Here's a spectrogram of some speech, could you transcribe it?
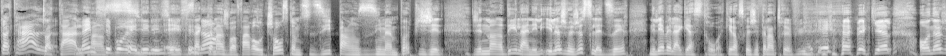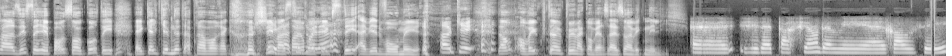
Total. total. Même si c'est pour aider les c'est Exactement, je vais faire autre chose, comme tu dis, pense-y même pas. Puis j'ai, demandé là, et là, je veux juste le dire, Nelly avait la gastro, OK, lorsque j'ai fait l'entrevue avec elle. On a jasé, ses réponses sont courtes, et euh, quelques minutes après avoir accroché, ma aux m'a texté, elle vient de vomir. OK. Donc, on va écouter un peu ma conversation avec Nelly. Euh, j'ai l'intention de me raser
